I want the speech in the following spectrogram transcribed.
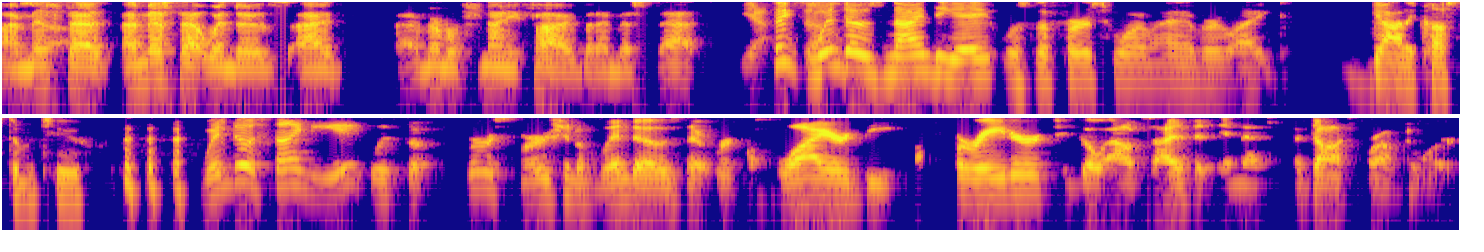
I missed that. I missed that Windows. I I remember 95, but I missed that. Yeah, I think so- Windows ninety eight was the first one I ever like got accustomed to. Windows 98 was the first version of Windows that required the operator to go outside of an MS a DOS prompt to work.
